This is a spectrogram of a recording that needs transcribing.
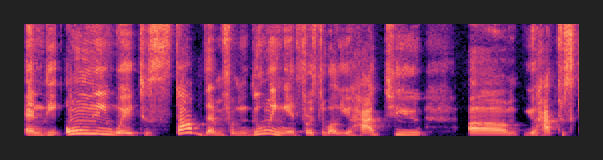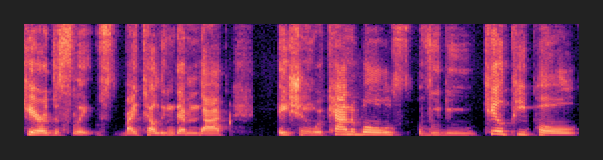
And the only way to stop them from doing it first of all you had to um, you have to scare the slaves by telling them that Haitian were cannibals, voodoo kill people.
